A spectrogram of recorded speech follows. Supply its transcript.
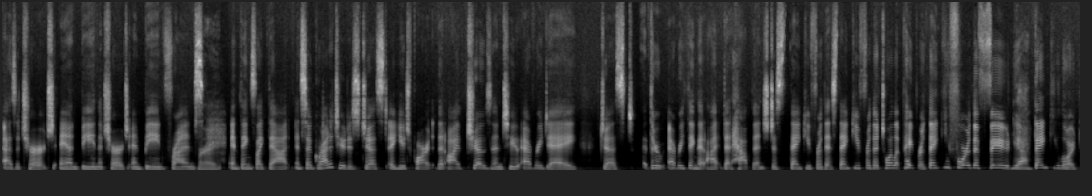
as a church and being the church and being friends right. and things like that. And so gratitude is just a huge part that I've chosen to every day just through everything that I that happens just thank you for this. Thank you for the toilet paper. Thank you for the food. Yeah. Thank you lord.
